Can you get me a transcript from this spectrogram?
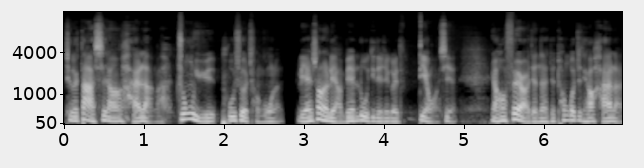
这个大西洋海缆啊，终于铺设成功了，连上了两边陆地的这个电网线，然后菲尔德呢就通过这条海缆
